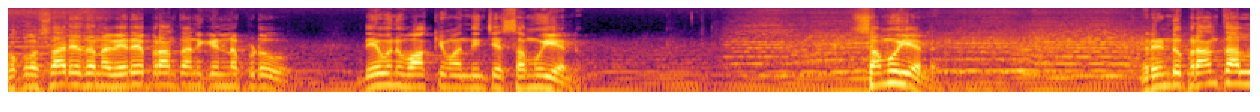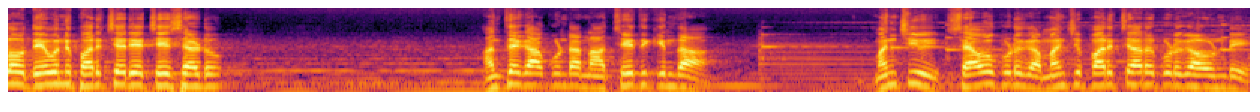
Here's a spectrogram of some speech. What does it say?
ఒక్కోసారి ఏదైనా వేరే ప్రాంతానికి వెళ్ళినప్పుడు దేవుని వాక్యం అందించే సమూయలు. సమూయలు. రెండు ప్రాంతాల్లో దేవుని పరిచర్య చేశాడు. అంతేకాకుండా నా చేతి కింద మంచి సేవకుడుగా మంచి పరిచారకుడుగా ఉండి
